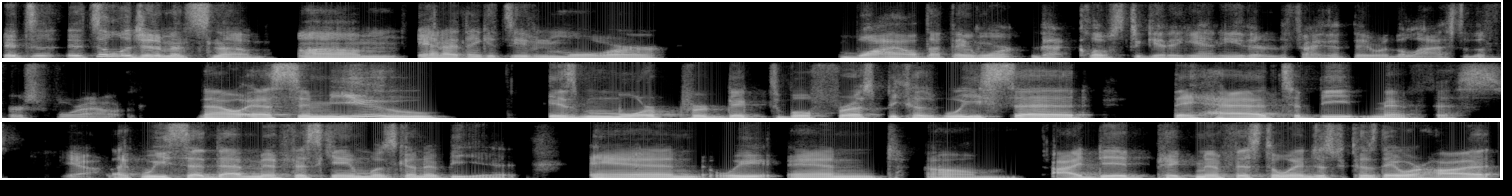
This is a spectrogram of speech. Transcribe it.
it's a, it's a legitimate snub. Um, and I think it's even more wild that they weren't that close to getting in either. The fact that they were the last of the first four out. now SMU is more predictable for us because we said they had to beat Memphis. Yeah. Like we said that Memphis game was going to be it. And we and um I did pick Memphis to win just because they were hot,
